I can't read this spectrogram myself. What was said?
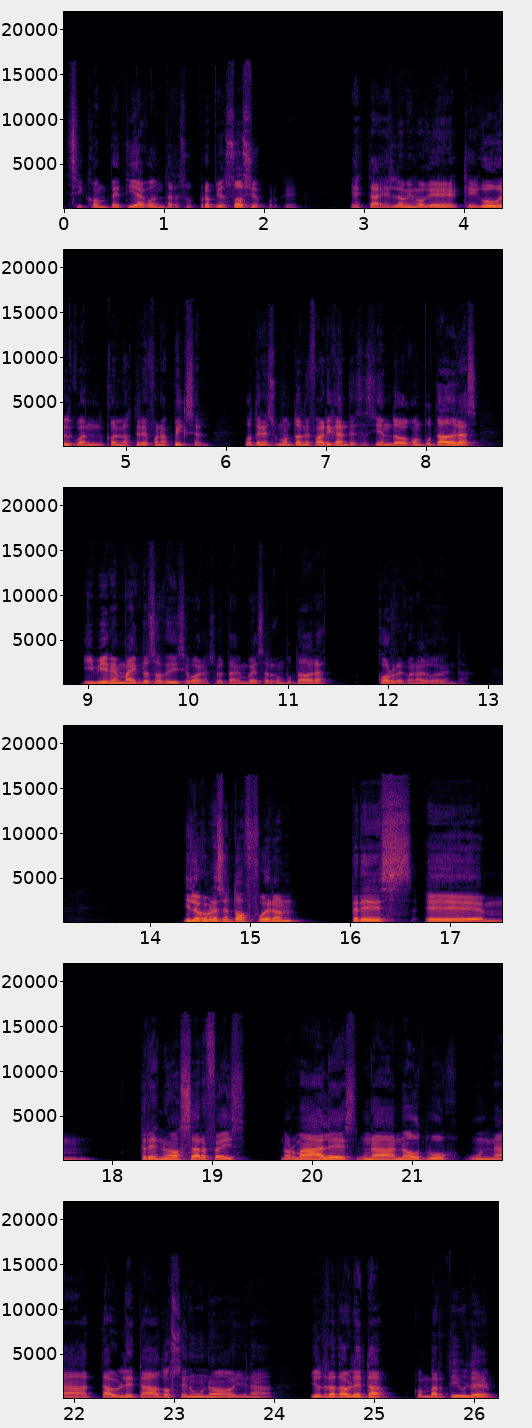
si competía contra sus propios socios, porque es lo mismo que, Google con, los teléfonos Pixel. Vos tenés un montón de fabricantes haciendo computadoras y viene Microsoft y dice, bueno, yo también voy a hacer computadoras, corre con algo de ventaja. Y lo que presentó fueron tres, eh, tres nuevos Surface normales, una notebook, una tableta 2 en 1 y, y otra tableta convertible,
